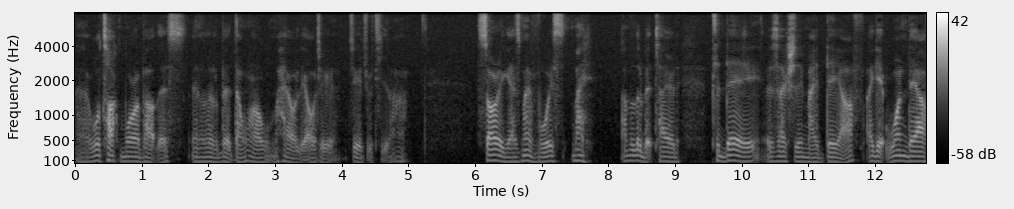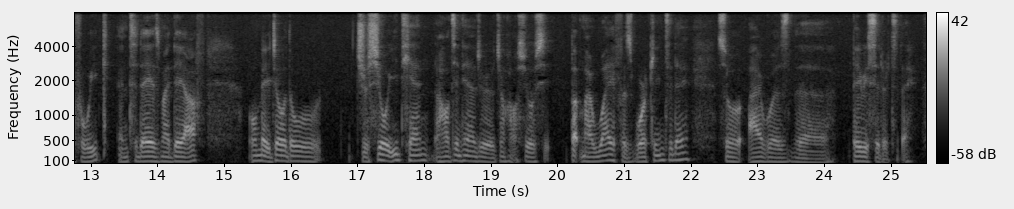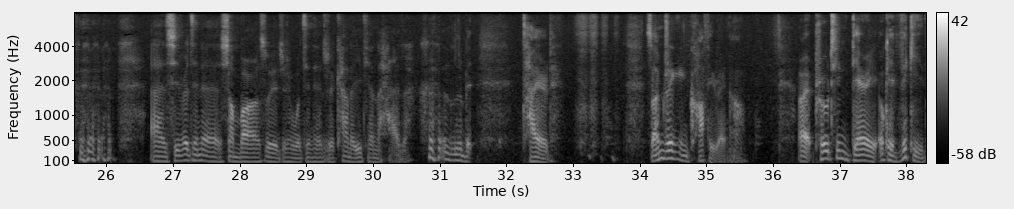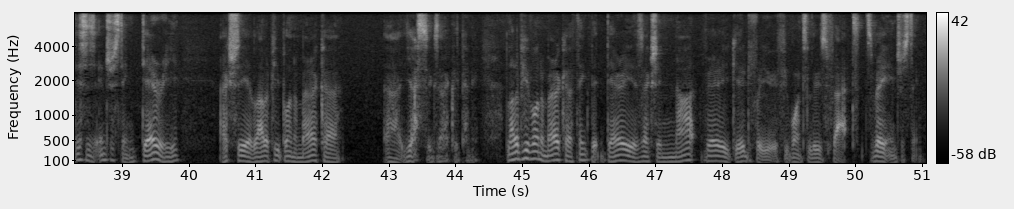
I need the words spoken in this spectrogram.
Uh, we'll talk more about this in a little bit. 等会儿我们还要聊这个这个主题了哈。Sorry guys, my voice, my I'm a little bit tired. Today is actually my day off. I get one day off a week, and today is my day off. 我每周都只休一天，然后今天就正好休息。But my wife is working today, so I was the babysitter today. 啊，媳妇今天上班，所以就是我今天只看了一天的孩子，a little bit tired. so I'm drinking coffee right now. All right, protein, dairy. Okay, Vicky, this is interesting. Dairy, actually, a lot of people in America, uh, yes, exactly, Penny. A lot of people in America think that dairy is actually not very good for you if you want to lose fat. It's very interesting.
